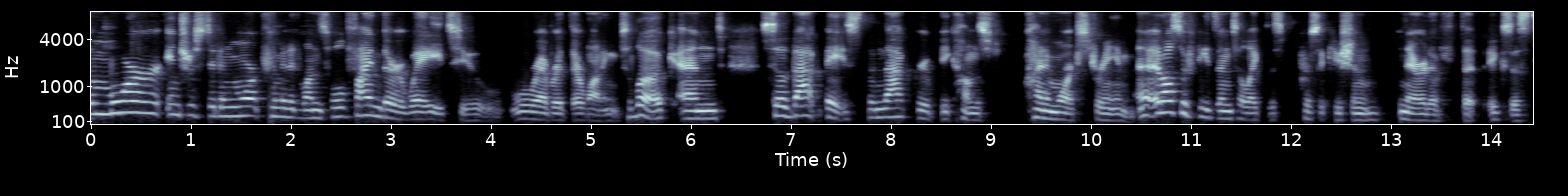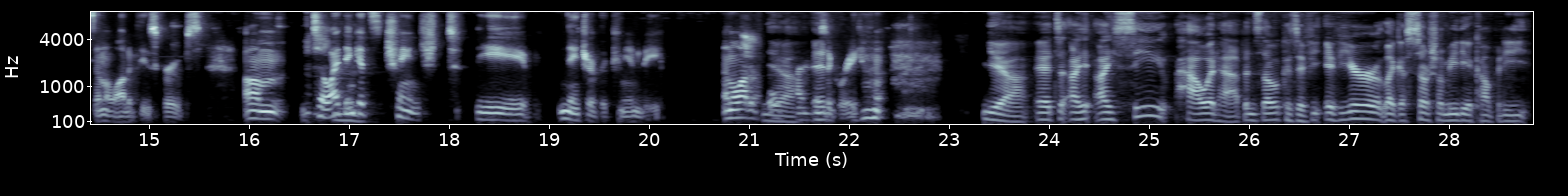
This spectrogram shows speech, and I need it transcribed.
the more interested and more committed ones will find their way to wherever they're wanting to look. And so that base, then that group becomes kind of more extreme. And it also feeds into like this persecution narrative that exists in a lot of these groups. Um, so I think mm-hmm. it's changed the nature of the community. And a lot of people yeah, disagree. Yeah, it's I I see how it happens though because if if you're like a social media company,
